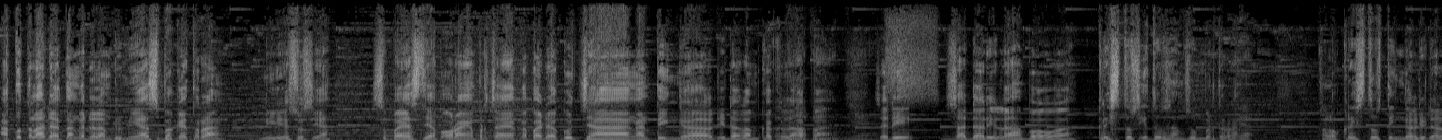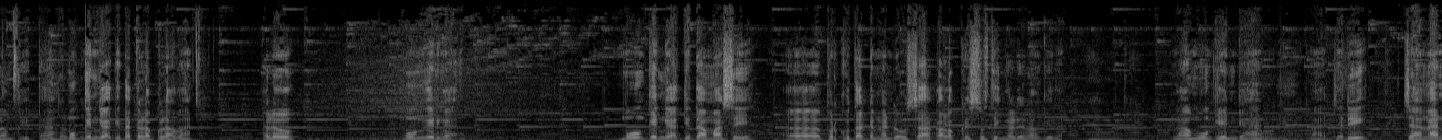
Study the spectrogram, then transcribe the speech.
Aku telah datang ke dalam dunia sebagai terang. Ini Yesus ya. Supaya setiap orang yang percaya kepadaku jangan tinggal di dalam kegelapan. Yes. Jadi sadarilah bahwa Kristus itu sang sumber terang. Ya. Kalau Kristus tinggal di dalam kita, Betul, mungkin nggak kita gelap-gelapan? Halo? Mungkin nggak? Mungkin nggak kita masih eh, berkutat dengan dosa kalau Kristus tinggal dalam kita? Nggak mungkin. Nggak mungkin Nggak kan? mungkin. Nah, jadi jangan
